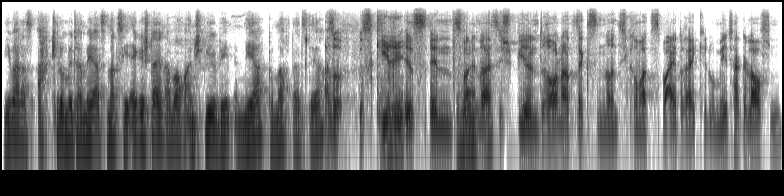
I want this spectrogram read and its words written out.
wie war das? Acht Kilometer mehr als Maxi Eggestein, aber auch ein Spiel mehr gemacht als der. Also Skiri ist in 32 Spielen 396,23 Kilometer gelaufen.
